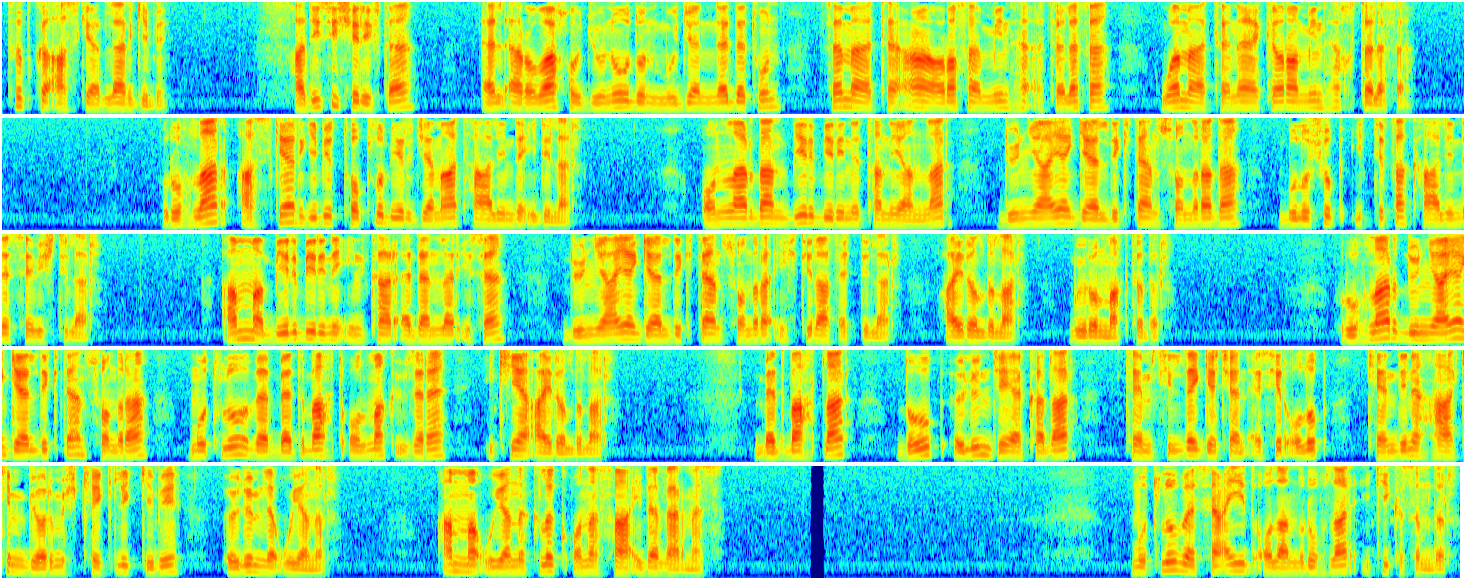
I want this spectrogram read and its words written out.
Tıpkı askerler gibi. Hadis-i şerifte, El-ervahu cunudun mücennedetun فَمَا تَعَارَفَ مِنْهَا اَتَلَفَ وَمَا تَنَاكَرَ مِنْهَا اخْتَلَفَ Ruhlar asker gibi toplu bir cemaat halinde idiler. Onlardan birbirini tanıyanlar, dünyaya geldikten sonra da buluşup ittifak halinde seviştiler. Ama birbirini inkar edenler ise, dünyaya geldikten sonra ihtilaf ettiler, ayrıldılar, buyurulmaktadır. Ruhlar dünyaya geldikten sonra, mutlu ve bedbaht olmak üzere ikiye ayrıldılar. Bedbahtlar, doğup ölünceye kadar temsilde geçen esir olup kendini hakim görmüş keklik gibi ölümle uyanır. Ama uyanıklık ona faide vermez. Mutlu ve said olan ruhlar iki kısımdır.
